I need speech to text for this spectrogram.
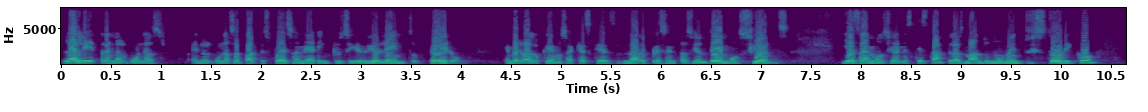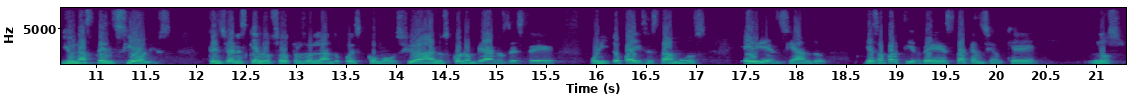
la letra en algunas, en algunas partes puede sonar inclusive violento, pero en verdad lo que vemos acá es que es una representación de emociones. Y esas emociones que están plasmando un momento histórico y unas tensiones, tensiones que nosotros, Orlando, pues como ciudadanos colombianos de este bonito país estamos evidenciando. Y es a partir de esta canción que nos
